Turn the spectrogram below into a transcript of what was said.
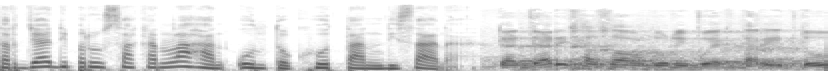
terjadi perusakan lahan untuk hutan di sana. Dan dari 180 ribu hektar itu,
